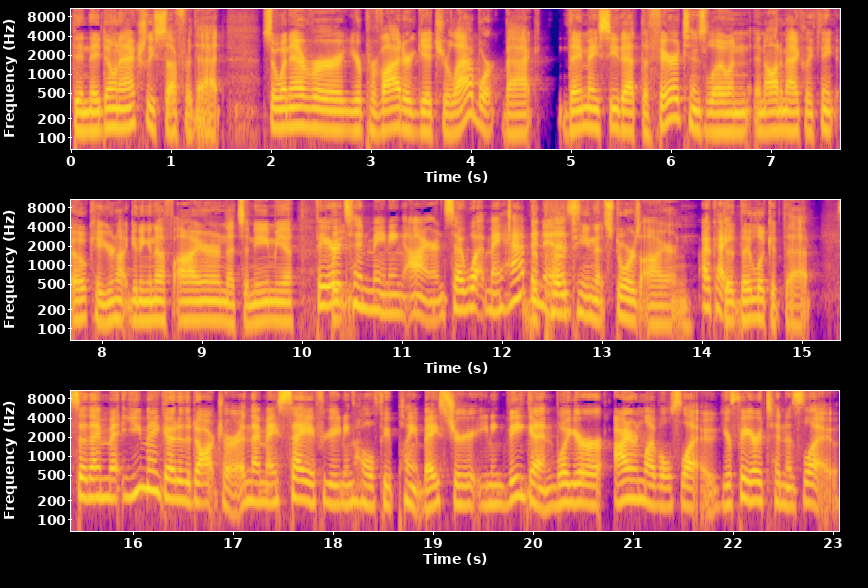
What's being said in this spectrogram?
then they don't actually suffer that. So whenever your provider gets your lab work back, they may see that the ferritin's low and, and automatically think, okay, you're not getting enough iron. That's anemia. Ferritin meaning iron. So what may The happen is protein that stores iron. Okay. They, they look at that. So they may, you may go to the doctor and they may say if you're eating whole food plant based or you're eating vegan, well your iron level's low, your ferritin is low,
